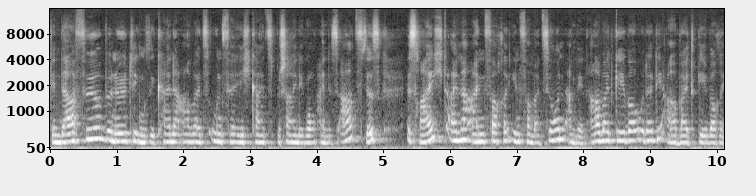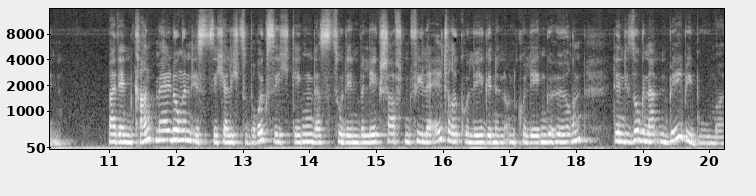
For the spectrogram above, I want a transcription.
denn dafür benötigen sie keine Arbeitsunfähigkeitsbescheinigung eines Arztes, es reicht eine einfache Information an den Arbeitgeber oder die Arbeitgeberin. Bei den Krankmeldungen ist sicherlich zu berücksichtigen, dass zu den Belegschaften viele ältere Kolleginnen und Kollegen gehören, denn die sogenannten Babyboomer,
